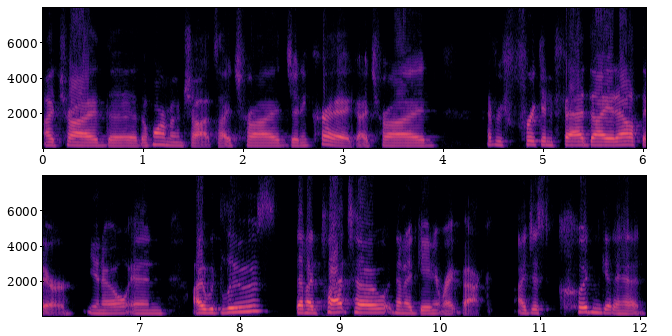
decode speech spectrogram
I tried the the hormone shots. I tried Jenny Craig. I tried every freaking fad diet out there, you know, and I would lose, then I'd plateau, then I'd gain it right back. I just couldn't get ahead.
